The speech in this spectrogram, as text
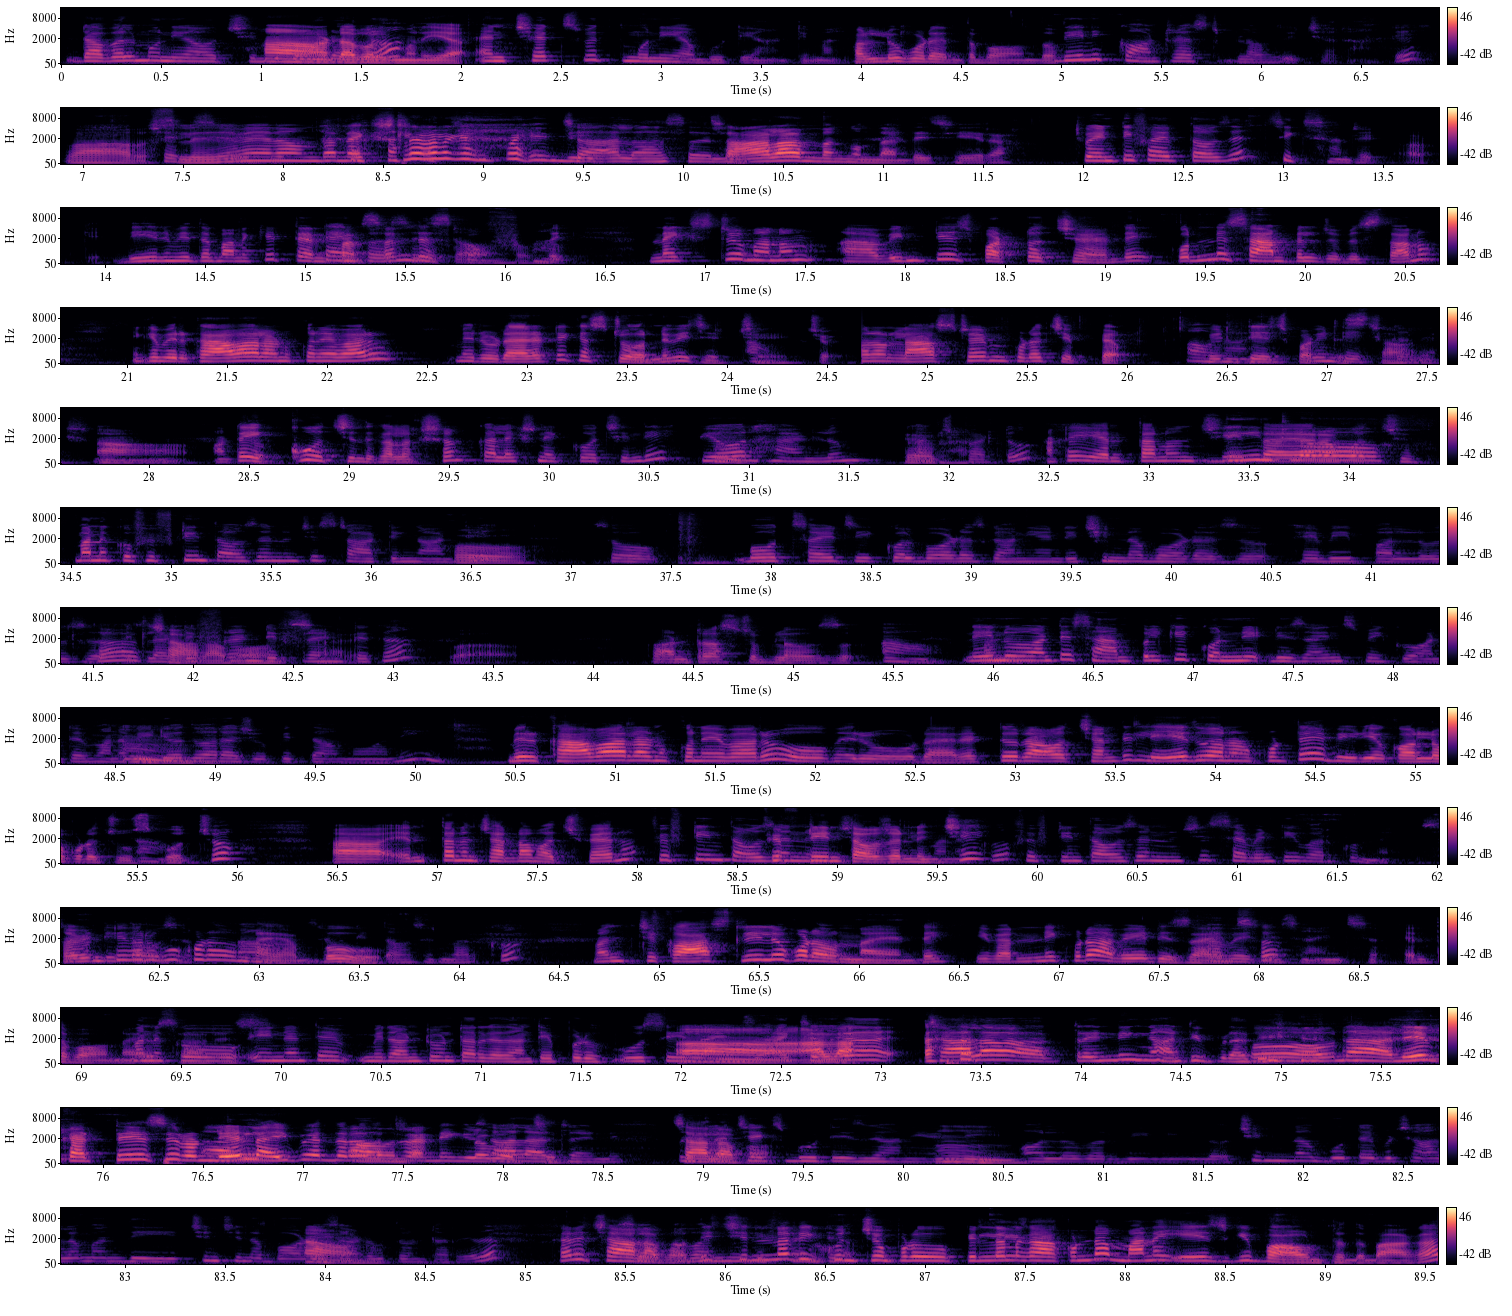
డబల్ మునియా వచ్చింది డబుల్ మునియా. అండ్ చెక్స్ విత్ మునియా బూటీ ఆంటీ మళ్ళీ. పళ్ళు కూడా ఎంత బాగుందో. దీనికి కాంట్రాస్ట్ బ్లౌజ్ ఇచ్చారా అంటే వావ్, అసలు ఏమైనా ఉందా? నెక్స్ట్ లెవెల్కి అయిపోయింది చాలా అసలు. చాలా అందంగా ఉందండి చీర. Twenty five thousand six hundred okay దీని మీద మనకి టెన్ పర్సెంట్ డిస్కౌంట్ ఉంది. నెక్స్ట్ మనం వింటేజ్ పట్టు వచ్చాయండి. కొన్ని శాంపిల్ చూపిస్తాను. ఇంకా మీరు కావాలనుకునేవారు మీరు డైరెక్ట్ ఇక స్టోర్ని విజిట్ చేయొచ్చు. మనం లాస్ట్ టైం కూడా చెప్పాం. వింటేజ్ పట్టు అంటే ఎక్కువ వచ్చింది కలెక్షన్? కలెక్షన్ ఎక్కువ వచ్చింది. ప్యూర్ హ్యాండ్లూమ్ కంచిపట్టు అంటే ఎంత నుంచి మనకు ఫిఫ్టీన్ థౌసండ్ నుంచి starting aunty. So both sides equal borders కానివ్వండి చిన్న బార్డర్స్ హెవీ పల్లూస్ ఇట్లా డిఫరెంట్ బాగుంది డిఫరెంట్గా కాంట్రాస్ట్ బ్లౌజ్. నేను అంటే శాంపుల్కి కొన్ని డిజైన్స్ మీకు అంటే మన వీడియో ద్వారా చూపిద్దాము అని. మీరు కావాలనుకునేవారు మీరు డైరెక్ట్ రావచ్చు అంటే లేదు అని అనుకుంటే వీడియో కాల్లో కూడా చూసుకోవచ్చు. ఎంత నుంచి అన్నా మర్చిపోయాను. ఫిఫ్టీన్ థౌసండ్ 15,000 నుంచి? ఫిఫ్టీన్ థౌసండ్ నుంచి సెవెంటీ వరకు ఉన్నాయి. 70 వరకు కూడా ఉన్నాయి, అబ్బో. థౌసండ్ వరకు. మంచి కాస్ట్లీలో కూడా ఉన్నాయండి. ఇవన్నీ కూడా అవే అవే డిజైన్స్. డిజైన్స్. ఎంత బాగున్నాయి మనకు ఏంటంటే మీరు అంటుంటారు కదా అంటే ఎప్పుడు ఊసి చాలా ట్రెండింగ్ అంటే ఇప్పుడు అది. అవునా? నేను కట్టేసి రెండేళ్ళు అయిపోయిన తర్వాత ట్రెండింగ్లో చాలా. ట్రెండింగ్ చాలా చెక్స్ బూటీస్ కానివ్వండి ఆల్ ఓవర్ వీవింగ్లో చిన్న బూట ఇప్పుడు చాలా మంది చిన్న చిన్న బార్డర్స్ అవును. అడుగుతుంటారు కదా. కానీ చాలా బాగుంది. చిన్నది. కొంచెం ఇప్పుడు పిల్లలు కాకుండా మన ఏజ్కి బాగుంటుంది బాగా.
